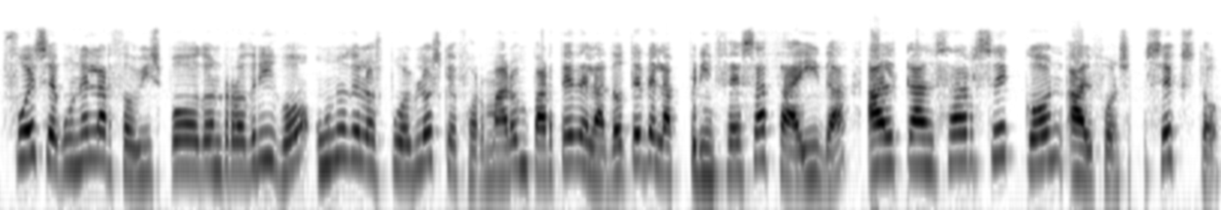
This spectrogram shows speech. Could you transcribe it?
Fue, según el arzobispo don Rodrigo, uno de los pueblos que formaron parte de la dote de la princesa Zaida al casarse con Alfonso VI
